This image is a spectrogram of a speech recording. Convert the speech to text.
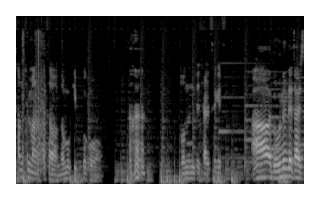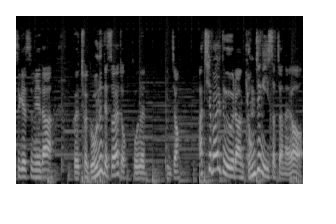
30만 원 타서 너무 기쁘고 노는데 잘 쓰겠습니다. 아, 노는데 잘 쓰겠습니다. 그렇죠. 노는데 써야죠. 돈은. 인정. 아치발드랑 경쟁이 있었잖아요.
